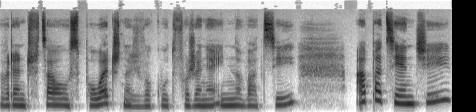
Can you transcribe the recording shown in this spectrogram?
wręcz w całą społeczność wokół tworzenia innowacji, a pacjenci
